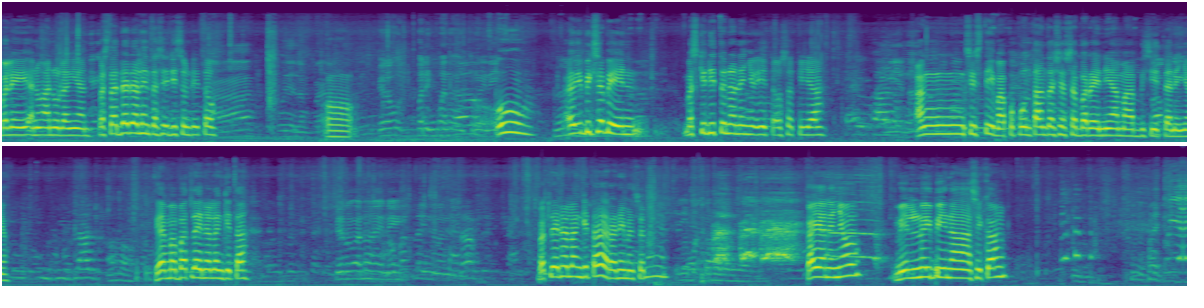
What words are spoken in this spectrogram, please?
Bali ano-ano lang yan. Basta dadalhin ta si Edison dito. Oh. Pero balik pa na outro Oh, ay ibig sabihin, maski dito na ninyo ito sa Kia. Ang sistema pupuntahan ta siya sa Barenia, mabisita ninyo. Kaya mabatlay na lang kita. Pero ano ini? Batlay na lang kita, rani man na yan. Kaya ninyo? Milnoy na sikang? Kuya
